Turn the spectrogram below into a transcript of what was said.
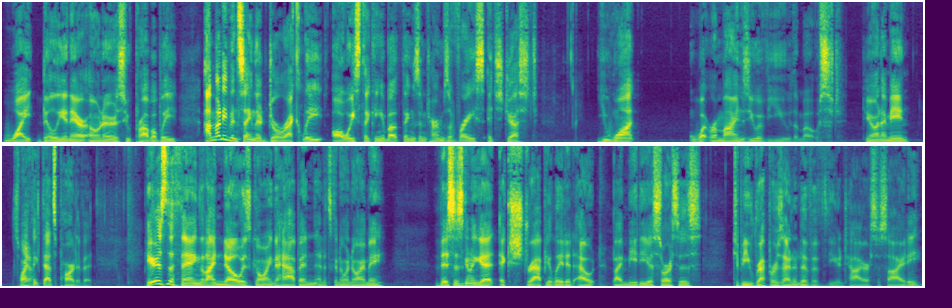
white billionaire owners who probably I'm not even saying they're directly always thinking about things in terms of race. It's just you want what reminds you of you the most. Do you know what I mean? So I think that's part of it. Here's the thing that I know is going to happen and it's going to annoy me. This is going to get extrapolated out by media sources to be representative of the entire society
